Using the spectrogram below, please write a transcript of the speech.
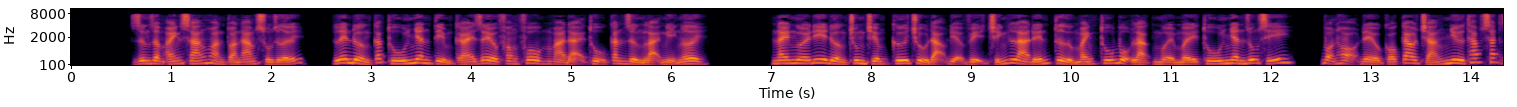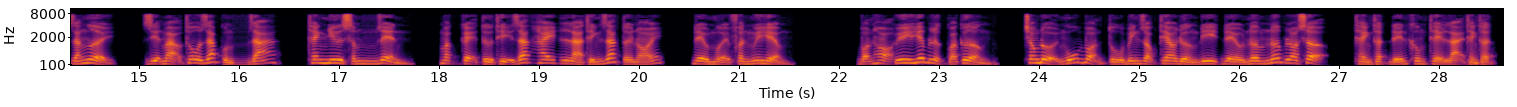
Dương dầm ánh sáng hoàn toàn ám xuống dưới, lên đường các thú nhân tìm cái rêu phong phô mà đại thụ căn dừng lại nghỉ ngơi. Này người đi đường trung chiếm cứ chủ đạo địa vị chính là đến từ mánh thú bộ lạc mười mấy thú nhân dũng sĩ, bọn họ đều có cao tráng như tháp sắt dáng người, diện mạo thô giáp cùng dã, thanh như sấm rền, mặc kệ từ thị giác hay là thính giác tới nói, đều mười phần nguy hiểm. Bọn họ uy hiếp lực quá cường, trong đội ngũ bọn tù binh dọc theo đường đi đều nơm nớp lo sợ, thành thật đến không thể lại thành thật.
